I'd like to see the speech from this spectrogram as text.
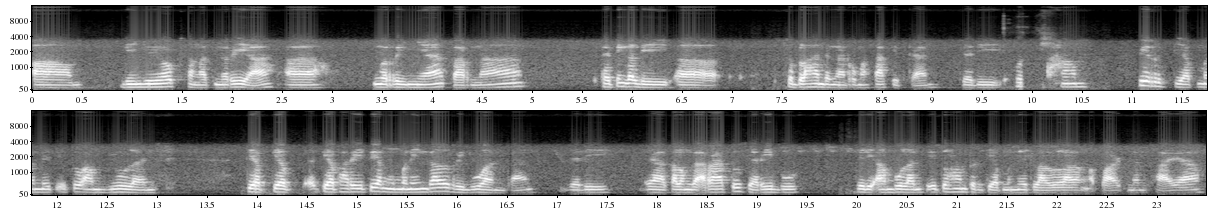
um, di New York sangat ngeri ya. Uh, ngerinya karena saya tinggal di uh, sebelahan dengan rumah sakit kan. Jadi hampir tiap menit itu ambulans. Tiap-tiap tiap hari itu yang meninggal ribuan kan. Jadi ya kalau nggak ratus ya ribu. Jadi ambulans itu hampir tiap menit lalu lalang apartemen saya.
